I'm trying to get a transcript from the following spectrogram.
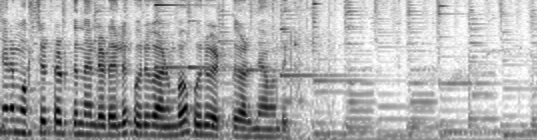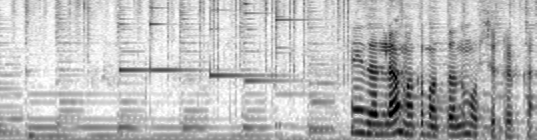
ഇങ്ങനെ മുറിച്ചിട്ടെടുക്കുന്നതിന്റെ ഇടയിൽ കുരു കാണുമ്പോൾ കുരു എടുത്ത് കളഞ്ഞാൽ മതി. ഇതെല്ലാം നമുക്ക് മൊത്തം ഒന്ന് മുറിച്ചിട്ടെടുക്കാം.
